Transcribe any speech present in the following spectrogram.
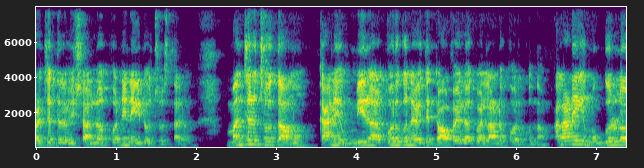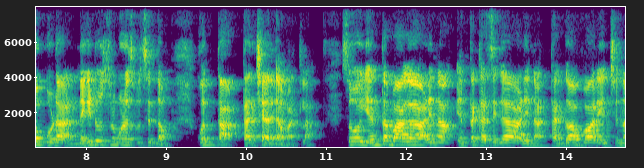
ప్రత్యర్థుల విషయాల్లో కొన్ని నెగిటివ్ చూస్తారు. మంచిని చూద్దాము కానీ మీరు కోరుకున్న వ్యక్తి టాప్ ఫైవ్లోకి వెళ్ళాలని కోరుకుందాం. అలానే ఈ ముగ్గురులో కూడా నెగిటివ్స్ను కూడా చూసిద్దాం కొంత టచ్ చేద్దాం అట్లా. సో ఎంత బాగా ఆడినా ఎంత కసిగా ఆడినా టగ్ ఆఫ్ వార్ ఇచ్చిన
